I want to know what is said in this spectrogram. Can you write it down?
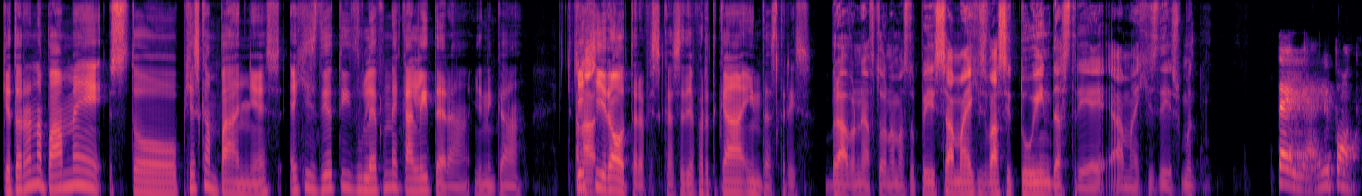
Και τώρα να πάμε στο ποιες καμπάνιες έχεις δει ότι δουλεύουν καλύτερα γενικά Και χειρότερα φυσικά σε διαφορετικά industries. Μπράβο, ναι, αυτό να μας το πεις άμα έχεις βάση του industry, άμα έχεις δει. Τέλεια. Λοιπόν,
